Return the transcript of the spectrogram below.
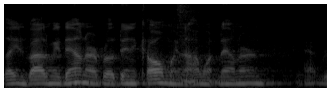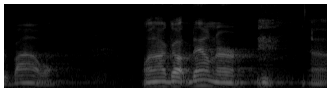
they invited me down there. Brother Denny called me, and I went down there and had revival. When I got down there, uh,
